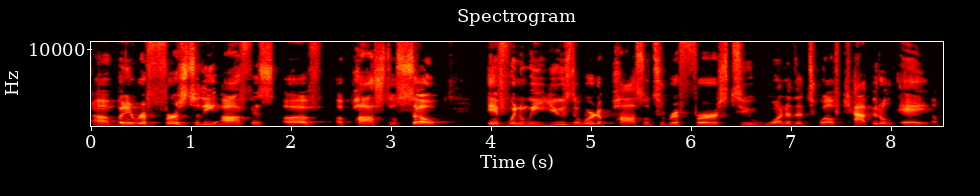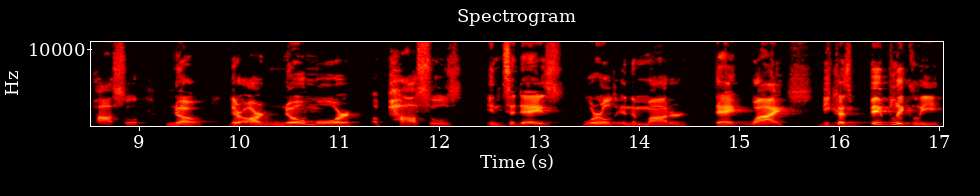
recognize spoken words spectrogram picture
Uh, but it refers to the office of apostle. So, if when we use the word apostle to refers to one of the 12, capital A apostle, no, there are no more apostles in today's world in the modern day. Why? Because biblically,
